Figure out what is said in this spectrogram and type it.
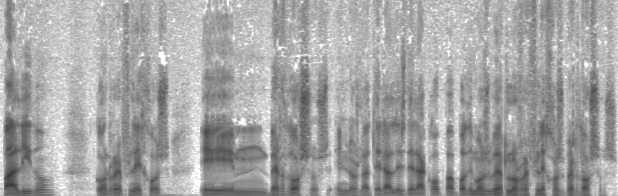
pálido con reflejos em, verdosos. En los laterales de la copa podemos ver los reflejos verdosos.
